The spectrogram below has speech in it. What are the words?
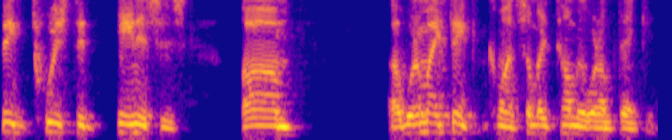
big twisted penises. Um, uh, what am I thinking? Come on, somebody tell me what I'm thinking.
